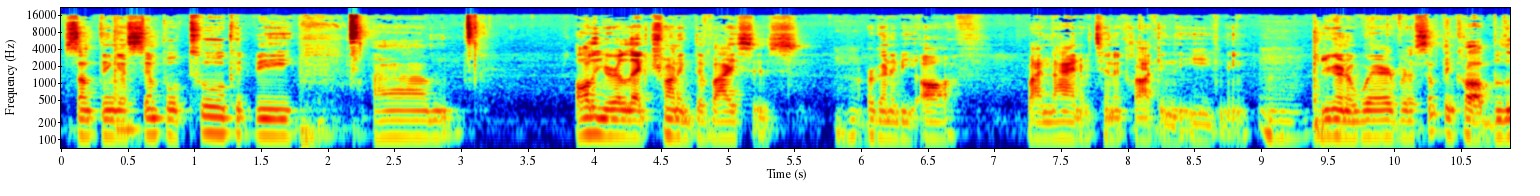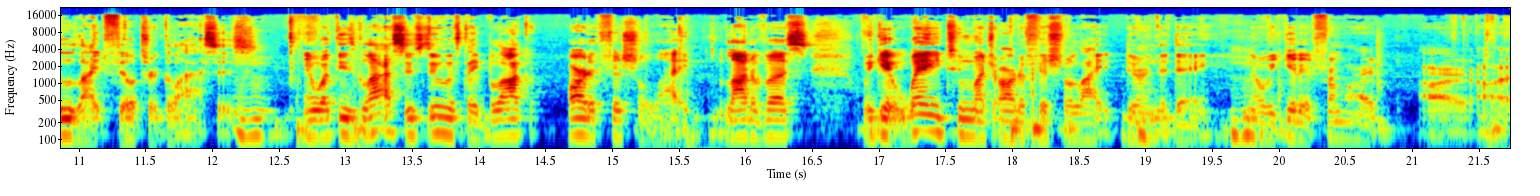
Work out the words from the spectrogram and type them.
Something a simple tool could be um, all of your electronic devices mm-hmm. are going to be off by 9 or 10 o'clock in the evening. Mm-hmm. You're to wear something called blue light filter glasses. Mm-hmm. And what these glasses do is they block artificial light. A lot of us, we get way too much artificial light during the day. You know, we get it from our our, our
